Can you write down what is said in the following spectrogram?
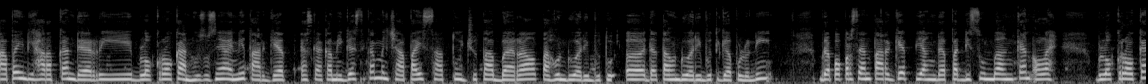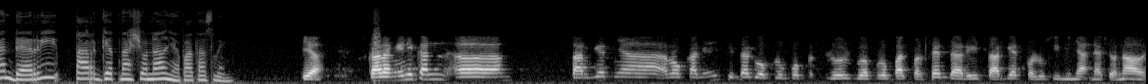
apa yang diharapkan dari Blok Rokan khususnya ini target SKK Migas kan mencapai 1 juta barel tahun 2000 uh, tahun 2030 ini berapa persen target yang dapat disumbangkan oleh Blok Rokan dari target nasionalnya Pak Taslim? Ya, sekarang ini kan uh, targetnya Rokan ini 20, 24 persen dari target produksi minyak nasional.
